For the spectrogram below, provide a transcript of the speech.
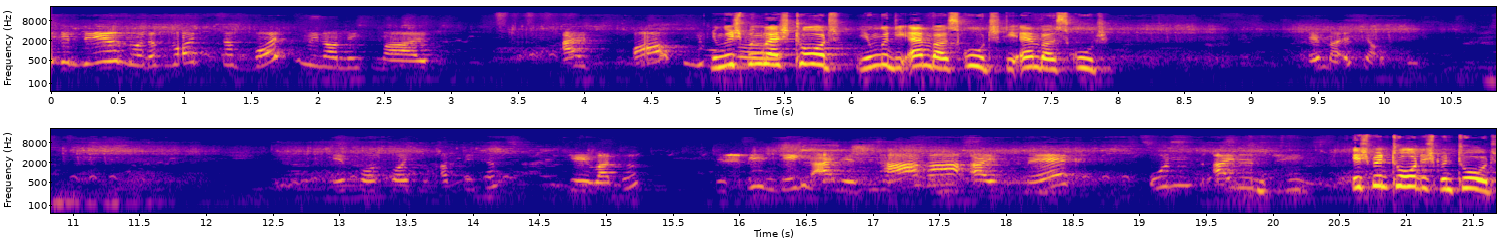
Legendäre. Das, wollt, das wollten wir noch nicht mal. Als ob, Junge. Junge, ich bin gleich tot. Junge, die Amber ist gut. Die Amber ist gut. Emma ist ja auch gut. Okay, vor noch absichern. Okay, warte. Wir spielen gegen eine Tara, ein Mac und einen Jean. Ich bin tot, ich bin tot.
